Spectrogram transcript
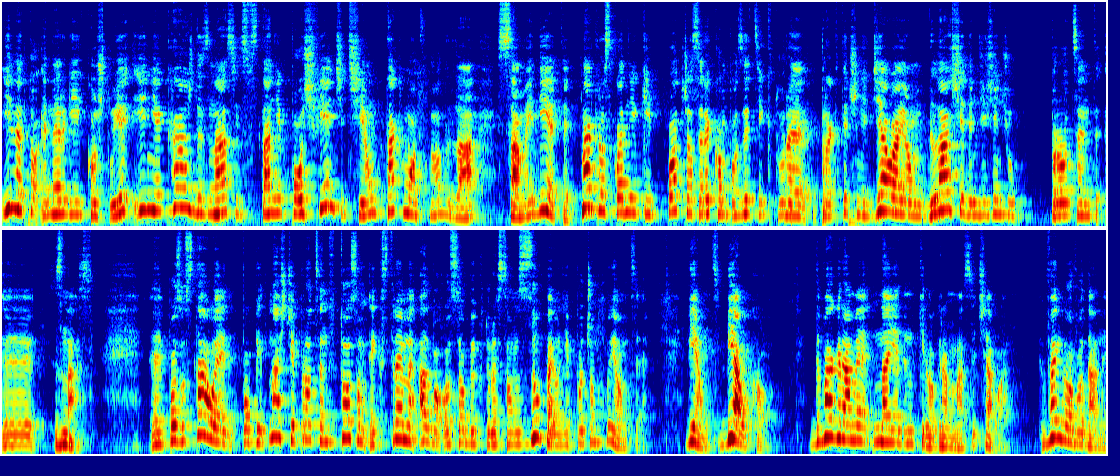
ile to energii kosztuje i nie każdy z nas jest w stanie poświęcić się tak mocno dla samej diety. Makroskładniki podczas rekompozycji, które praktycznie działają dla 70% y, z nas. Y, Pozostałe po 15% to są ekstremy albo osoby, które są zupełnie początkujące. Więc białko 2 gramy na 1 kg masy ciała. Węglowodany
